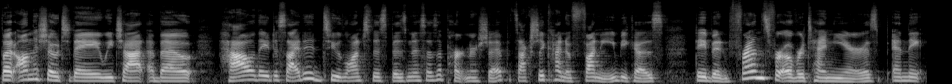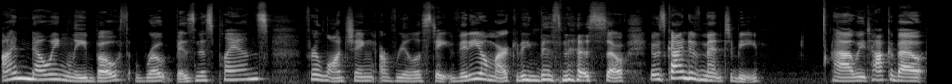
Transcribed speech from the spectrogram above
But on the show today, we chat about how they decided to launch this business as a partnership. It's actually kind of funny because they've been friends for over 10 years and they unknowingly both wrote business plans for launching a real estate video marketing business. So it was kind of meant to be. Uh, we talk about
